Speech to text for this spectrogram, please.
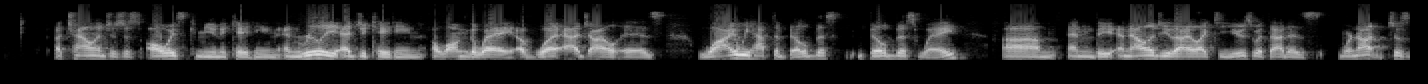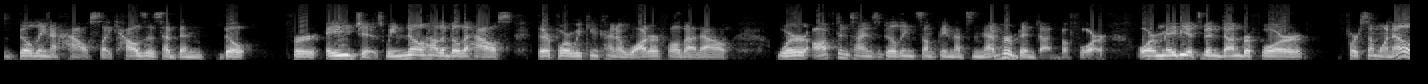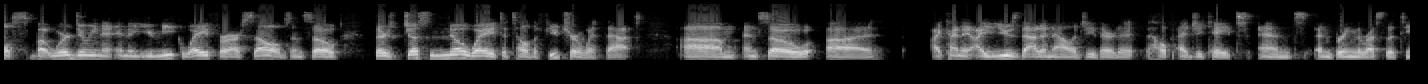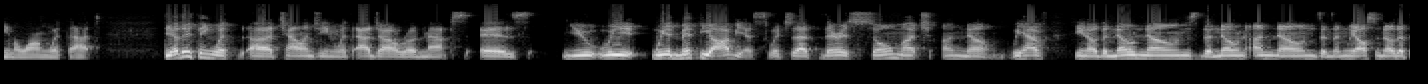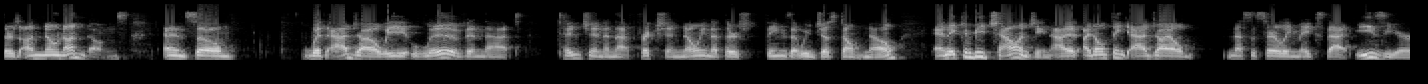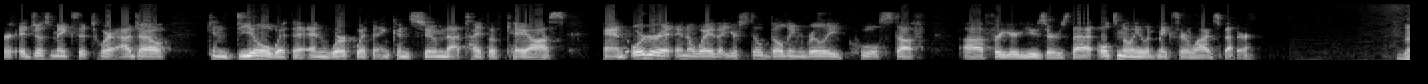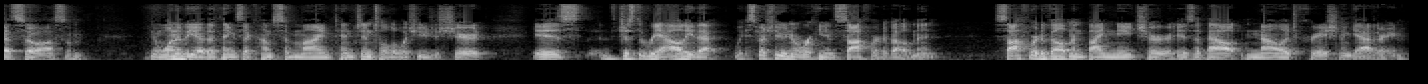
a challenge is just always communicating and really educating along the way of what agile is, why we have to build this build this way, Um, and the analogy that I like to use with that is we're not just building a house. Like houses have been built for ages. We know how to build a house, therefore we can kind of waterfall that out. We're oftentimes building something that's never been done before, or maybe it's been done before for someone else, but we're doing it in a unique way for ourselves. And so there's just no way to tell the future with that. Um, and so uh, I kind of I use that analogy there to help educate and and bring the rest of the team along with that. The other thing with uh, challenging with agile roadmaps is you we we admit the obvious, which is that there is so much unknown. We have you know the known knowns, the known unknowns, and then we also know that there's unknown unknowns. And so with agile, we live in that tension and that friction, knowing that there's things that we just don't know, and it can be challenging. I I don't think agile necessarily makes that easier. It just makes it to where agile can deal with it and work with it and consume that type of chaos and order it in a way that you're still building really cool stuff uh, for your users that ultimately makes their lives better. That's so awesome. You know, one of the other things that comes to mind, tangential to what you just shared, is just the reality that, especially when you're working in software development, software development by nature is about knowledge creation and gathering.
